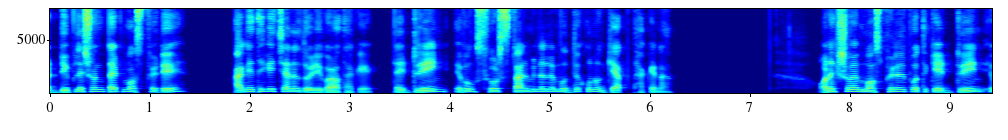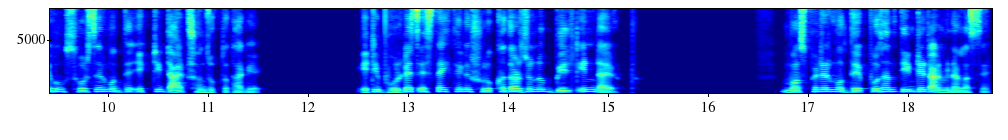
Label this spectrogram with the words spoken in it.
আর ডিপ্লেশন টাইপ মসফেটে আগে থেকেই চ্যানেল তৈরি করা থাকে। তাই ড্রেন এবং সোর্স টার্মিনালের মধ্যে কোনো গ্যাপ থাকে না। অনেক সময় মসফেটের প্রতীকে ড্রেন এবং সোর্সের মধ্যে একটি ডায়োড সংযুক্ত থাকে। এটি ভোল্টেজ স্পাইক থেকে সুরক্ষা দেওয়ার জন্য বিল্ট ইন ডায়োড মসফেটের মধ্যে প্রধান তিনটি টার্মিনাল আছে,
